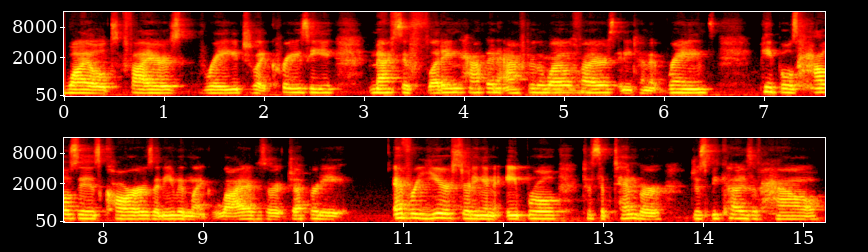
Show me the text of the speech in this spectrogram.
wildfires rage like crazy, massive flooding happen after the wildfires anytime it rains. People's houses, cars, and even like lives are at jeopardy every year starting in April to September just because of how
